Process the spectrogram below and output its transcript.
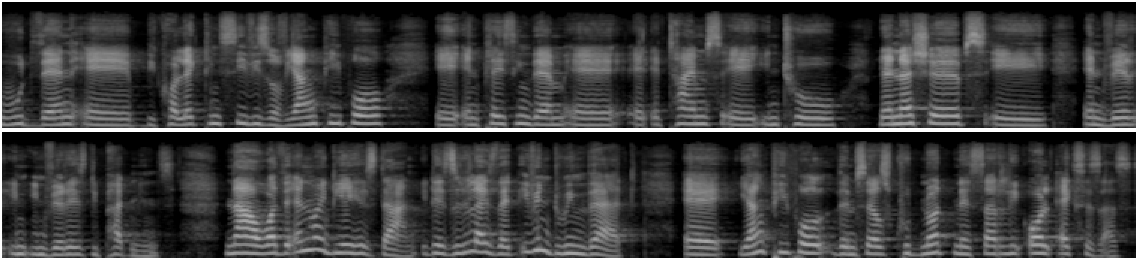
who would then uh, be collecting CVs of young people uh, and placing them uh, at, at times into learnerships and ver- in, in various departments. Now, what the NYDA has done, it has realized that even doing that, uh, young people themselves could not necessarily all access us.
